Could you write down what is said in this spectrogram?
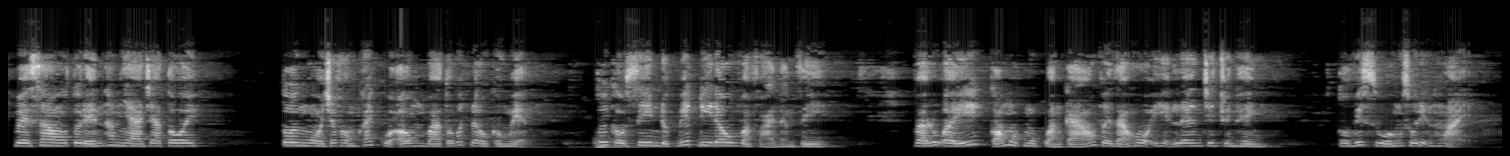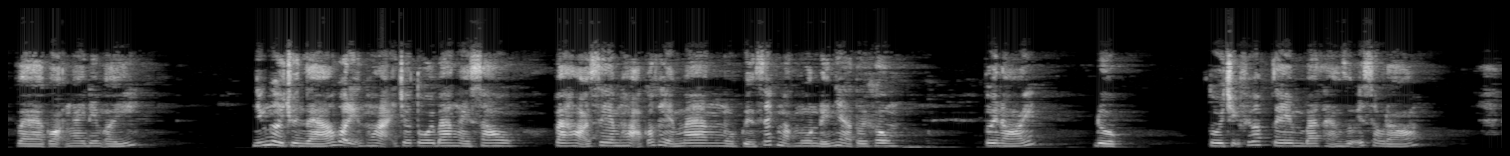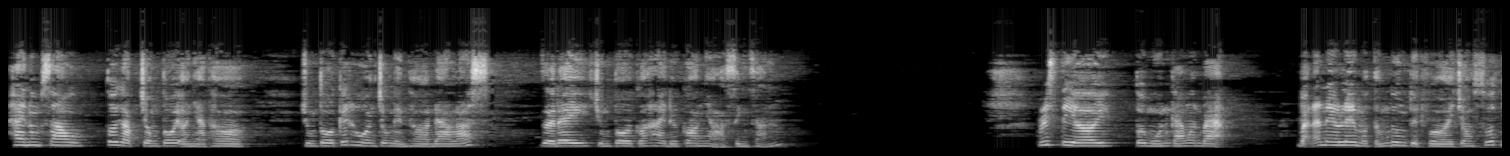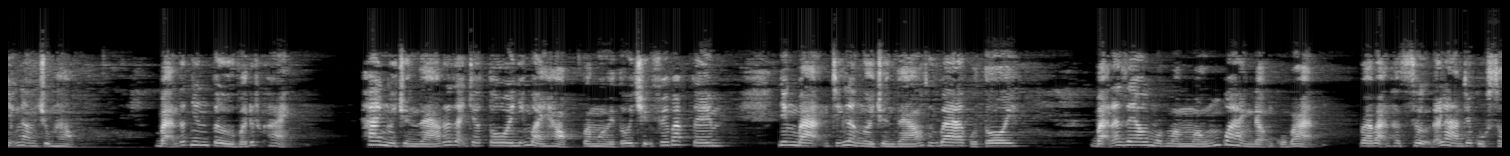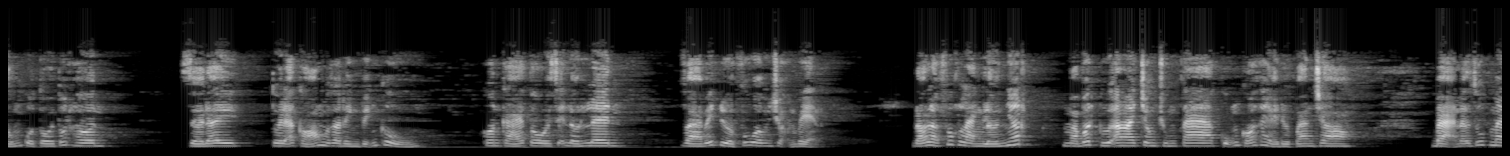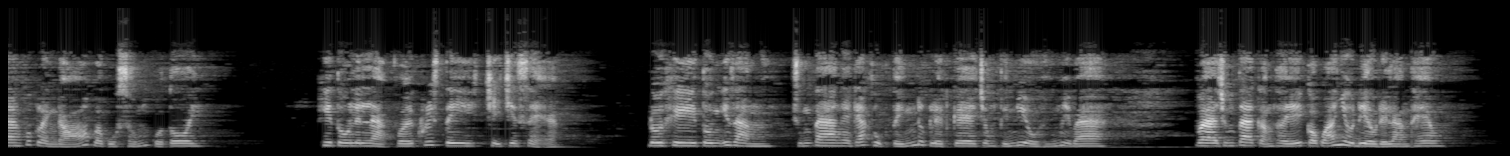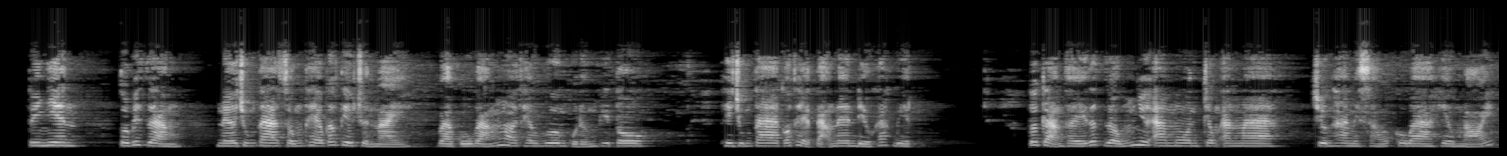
Về sau, tôi đến thăm nhà cha tôi. Tôi ngồi trong phòng khách của ông và tôi bắt đầu cầu nguyện. Tôi cầu xin được biết đi đâu và phải làm gì. Và lúc ấy, có một mục quảng cáo về giáo hội hiện lên trên truyền hình. Tôi viết xuống số điện thoại và gọi ngay đêm ấy. Những người truyền giáo gọi điện thoại cho tôi ba ngày sau và hỏi xem họ có thể mang một quyển sách mặc môn đến nhà tôi không. Tôi nói, được. Tôi chịu phép bắp tem ba tháng rưỡi sau đó. Hai năm sau, tôi gặp chồng tôi ở nhà thờ. Chúng tôi kết hôn trong đền thờ Dallas. Giờ đây, chúng tôi có hai đứa con nhỏ xinh xắn. Christy ơi, tôi muốn cảm ơn bạn. Bạn đã nêu lên một tấm gương tuyệt vời trong suốt những năm trung học. Bạn rất nhân từ và đức hạnh. Hai người truyền giáo đã dạy cho tôi những bài học và mời tôi chịu phép báp tên. Nhưng bạn chính là người truyền giáo thứ ba của tôi. Bạn đã gieo một mầm mống qua hành động của bạn, và bạn thật sự đã làm cho cuộc sống của tôi tốt hơn. Giờ đây, tôi đã có một gia đình vĩnh cửu. Con cái tôi sẽ lớn lên và biết được phúc âm trọn vẹn. Đó là phước lành lớn nhất mà bất cứ ai trong chúng ta cũng có thể được ban cho. Bạn đã giúp mang phước lành đó vào cuộc sống của tôi. Khi tôi liên lạc với Christy, chị chia sẻ. Đôi khi tôi nghĩ rằng chúng ta nghe các thuộc tính được liệt kê trong tín điều thứ 13 và chúng ta cảm thấy có quá nhiều điều để làm theo. Tuy nhiên, tôi biết rằng nếu chúng ta sống theo các tiêu chuẩn này và cố gắng noi theo gương của Đấng Kitô, thì chúng ta có thể tạo nên điều khác biệt. Tôi cảm thấy rất giống như Amon trong Alma, chương 26 câu 3 khi ông nói.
